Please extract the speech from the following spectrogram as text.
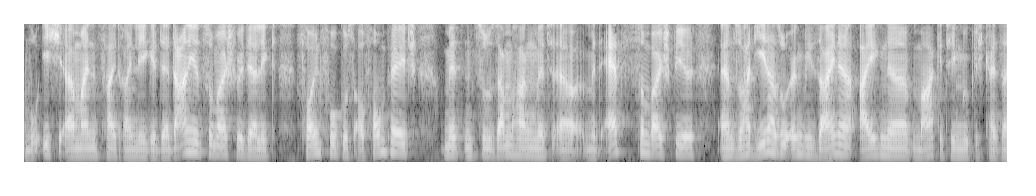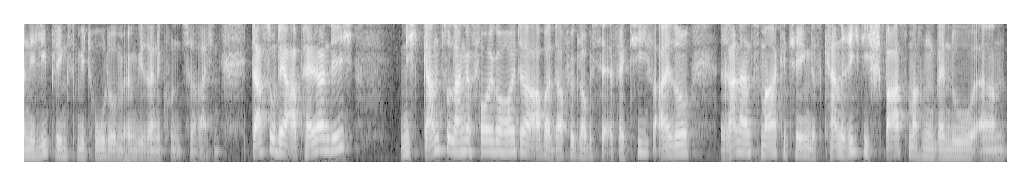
wo ich äh, meine Zeit reinlege. Der Daniel zum Beispiel, der legt vollen Fokus auf Homepage mit im Zusammenhang mit, äh, mit Ads zum Beispiel. Ähm, so hat jeder so irgendwie seine eigene Marketingmöglichkeit, seine Lieblingsmethode, um irgendwie seine Kunden zu erreichen. Das so der Appell an dich. Nicht ganz so lange Folge heute, aber dafür glaube ich sehr effektiv. Also ran ans Marketing. Das kann richtig Spaß machen, wenn du, ähm,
